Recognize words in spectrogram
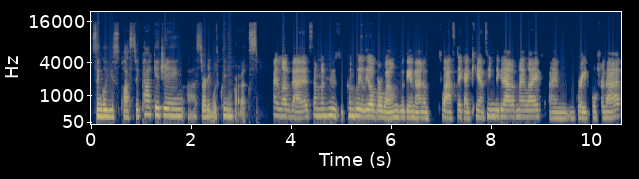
single-use plastic packaging, uh, starting with cleaning products. I love that. As someone who's completely overwhelmed with the amount of plastic I can't seem to get out of my life, I'm grateful for that.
